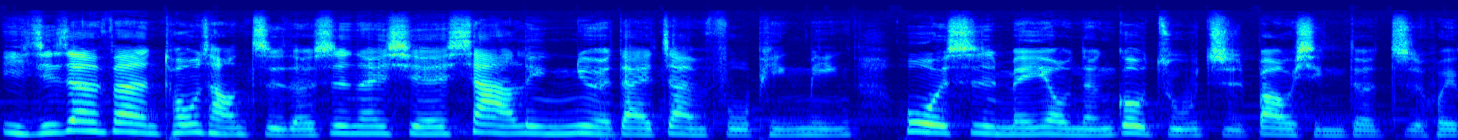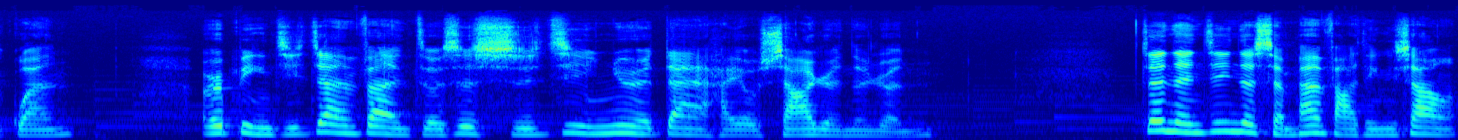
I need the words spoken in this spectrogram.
乙级战犯通常指的是那些下令虐待战俘平民，或是没有能够阻止暴行的指挥官。而丙级战犯则是实际虐待还有杀人的人。在南京的审判法庭上，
